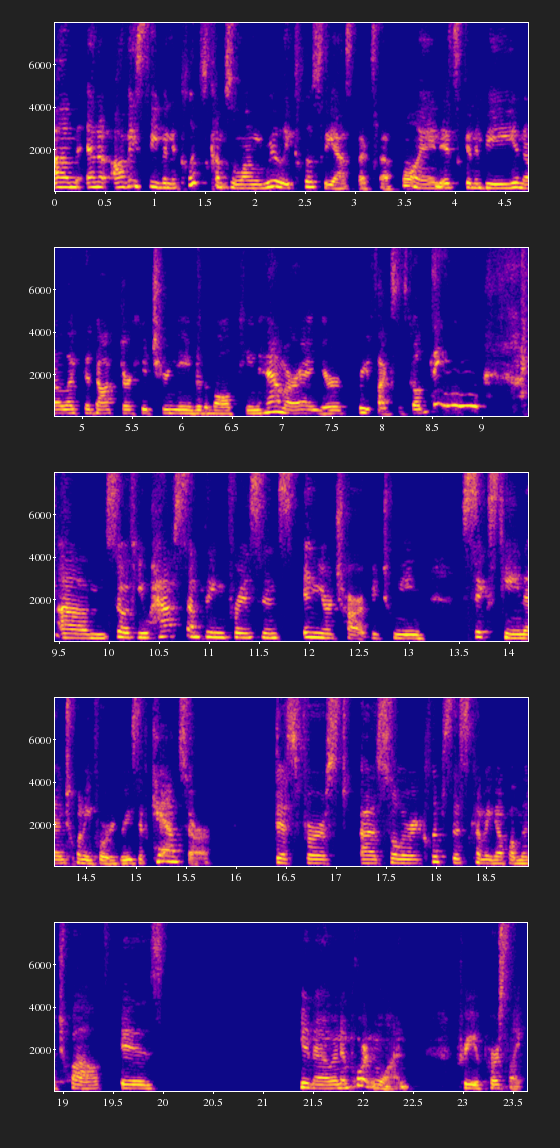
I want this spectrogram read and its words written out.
Um, and obviously, an eclipse comes along really closely aspects that point, it's going to be, you know, like the doctor hits your knee with a ball peen hammer and your reflexes go ding. Um, so if you have something, for instance, in your chart between 16 and 24 degrees of Cancer. This first uh, solar eclipse that's coming up on the 12th is, you know, an important one for you personally.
